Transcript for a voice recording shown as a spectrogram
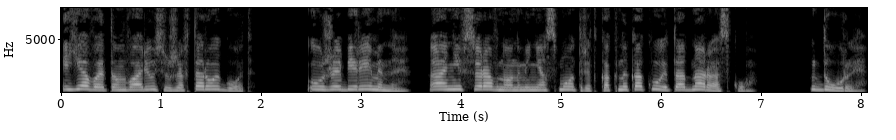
Я в этом варюсь уже второй год. Уже беременная, а они все равно на меня смотрят, как на какую-то одноразку. Дуры.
